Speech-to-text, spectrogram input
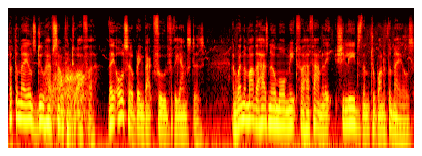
But the males do have something to offer. They also bring back food for the youngsters. And when the mother has no more meat for her family, she leads them to one of the males.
